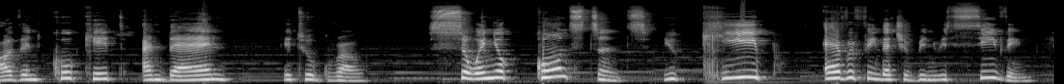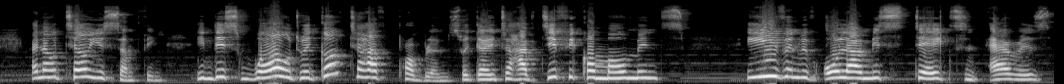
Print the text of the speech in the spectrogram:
oven, cook it, and then it will grow. So when you're constant, you keep everything that you've been receiving. And I'll tell you something in this world, we're going to have problems, we're going to have difficult moments, even with all our mistakes and errors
